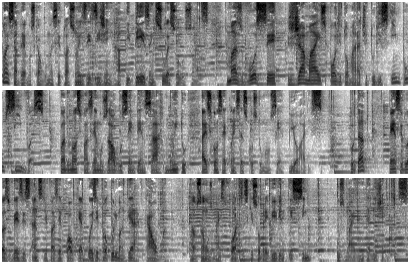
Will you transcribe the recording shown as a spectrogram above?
Nós sabemos que algumas situações exigem rapidez em suas soluções, mas você jamais pode tomar atitudes impulsivas. Quando nós fazemos algo sem pensar muito, as consequências costumam ser piores. Portanto, pense duas vezes antes de fazer qualquer coisa e procure manter a calma. Não são os mais fortes que sobrevivem, e sim os mais inteligentes.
